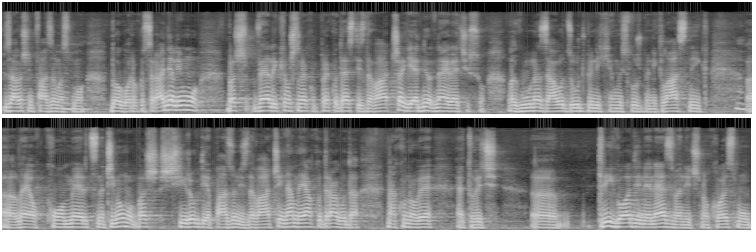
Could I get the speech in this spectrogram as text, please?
završnim fazama smo mhm. dogovor oko saradnje, ali imamo baš velik, kao što sam rekao, preko 10 izdavača. Jedni od najvećih su Laguna, Zavod za učbenik, imamo i službeni glasnik, uh Leo Komerc, znači imamo baš širok dijapazon izdavača i nama je jako drago da nakon ove, eto već, tri godine nezvanično koje smo u,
